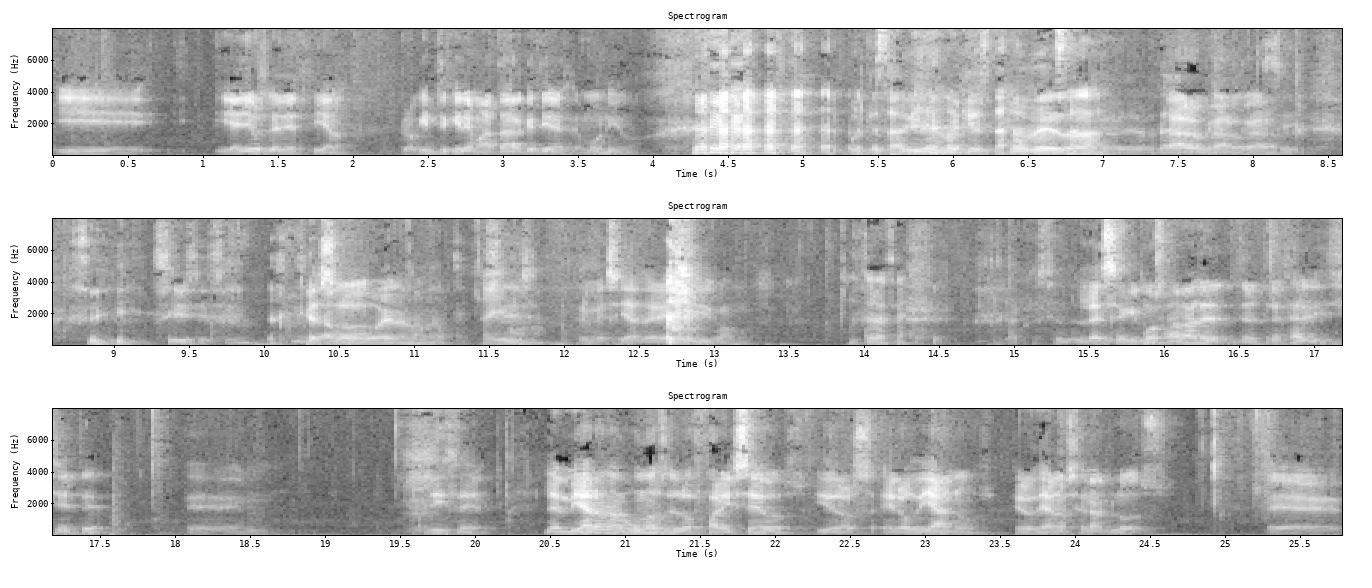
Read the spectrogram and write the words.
y, y ellos le decían, ¿pero quién te quiere matar? ¿Qué tienes, demonio? Porque sabían lo que estaba Es verdad. pasando, de verdad. Claro, claro, claro. Sí. Sí, Sí, sí, sí. que era Eso- muy bueno, ¿no? Sí. El Mesías de ahí, vamos. El 13. La cuestión del- Le seguimos ahora del 13 al 17. eh, dice, le enviaron algunos de los fariseos y de los herodianos. Herodianos eran los, eh,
